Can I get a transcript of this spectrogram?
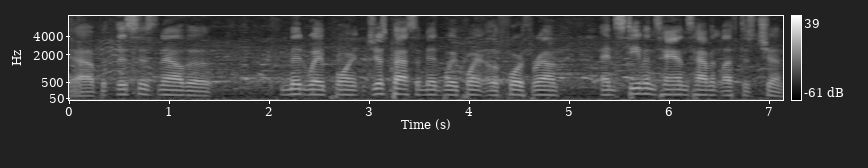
Yeah, but this is now the midway point, just past the midway point of the fourth round, and Steven's hands haven't left his chin.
